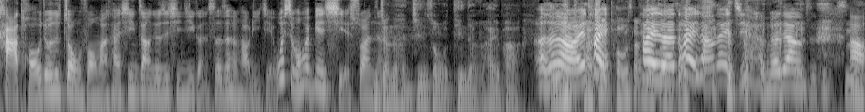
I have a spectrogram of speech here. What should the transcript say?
卡头就是中风嘛，卡心脏就是心肌梗塞，这很好理解。为什么会变血栓呢？你讲的很轻松，我听得很害怕。啊，真的，太太太常在讲了，这样子 啊，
